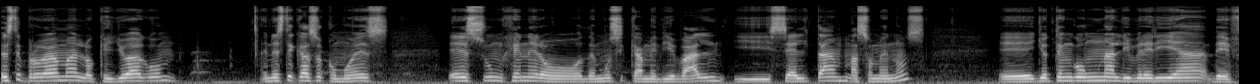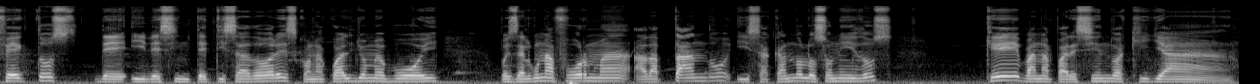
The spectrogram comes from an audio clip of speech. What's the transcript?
Este programa lo que yo hago, en este caso como es es un género de música medieval y celta, más o menos. Eh, yo tengo una librería de efectos de, y de sintetizadores con la cual yo me voy, pues de alguna forma, adaptando y sacando los sonidos que van apareciendo aquí ya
